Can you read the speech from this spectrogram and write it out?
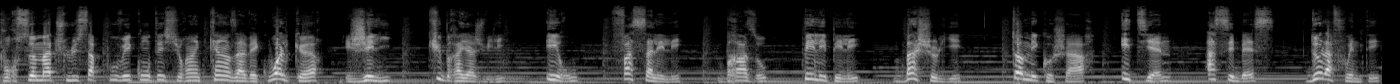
Pour ce match, l'USAP pouvait compter sur un 15 avec Walker, Gély, Kubrayashvili, Héroux, Fassalélé, Brazo, Pélé Pélé, Bachelier, Tom et Cochard, Étienne, Acebes, De La Fuente,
